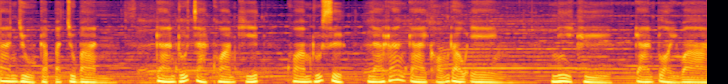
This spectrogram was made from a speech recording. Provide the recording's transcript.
การอยู่กับปัจจุบัน การรู้จักความคิด ความรู้สึกและร่างกายของเราเอง นี่คือการปล่อยวาง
